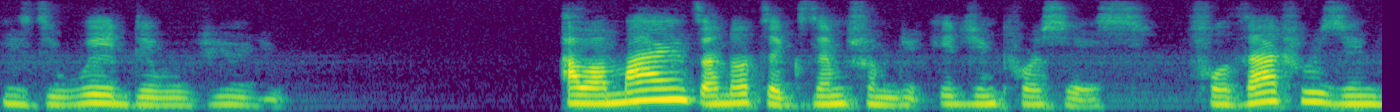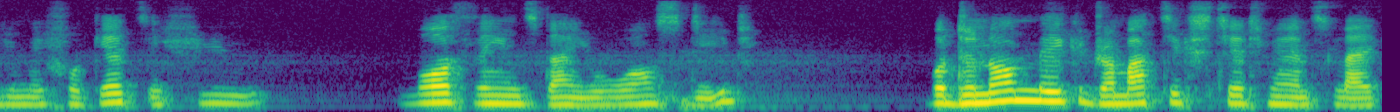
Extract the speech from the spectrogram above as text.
is the way they will view you. Our minds are not exempt from the aging process. For that reason, you may forget a few more things than you once did, but do not make dramatic statements like,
